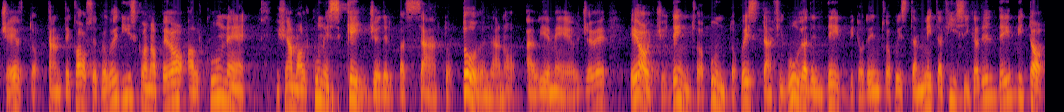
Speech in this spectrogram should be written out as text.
certo, tante cose progrediscono, però alcune, diciamo, alcune schegge del passato tornano a riemergere e oggi dentro appunto questa figura del debito, dentro questa metafisica del debito,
